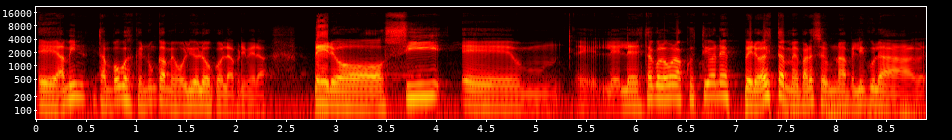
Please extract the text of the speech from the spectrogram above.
Eh, a mí tampoco es que nunca me volvió loco la primera, pero sí eh, le, destaco algunas cuestiones, pero esta me parece una película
